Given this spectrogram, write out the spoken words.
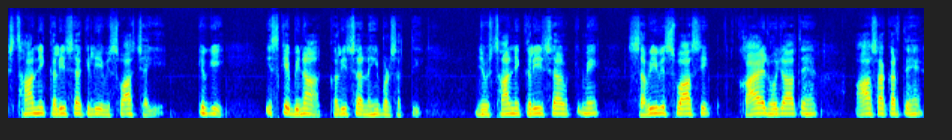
स्थानीय कलीसिया के लिए विश्वास चाहिए, क्योंकि इसके बिना कलीसिया नहीं बढ़ सकती। जब स्थानीय कलीसिया में सभी विश्वासी कायल हो जाते हैं, आशा करते हैं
